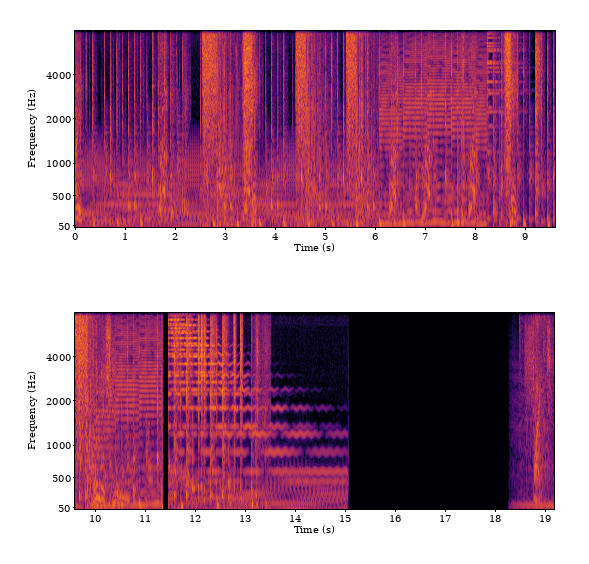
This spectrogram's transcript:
Fight! Finish me! Fight!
